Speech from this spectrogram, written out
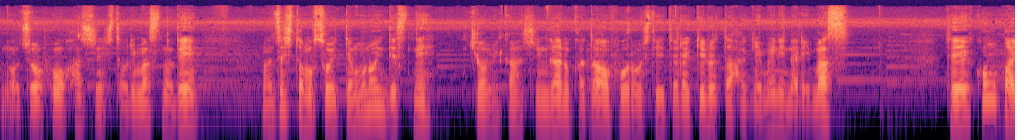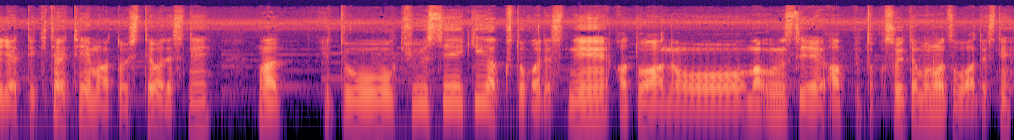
あの情報発信しておりますので、まあ、ぜひともそういったものにですね興味関心がある方はフォローしていただけると励みになりますで今回やっていきたいテーマとしてはですね、まあえっと、旧世紀学とかですね、あとはあの、まあ、運勢アップとかそういったものとはですね、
